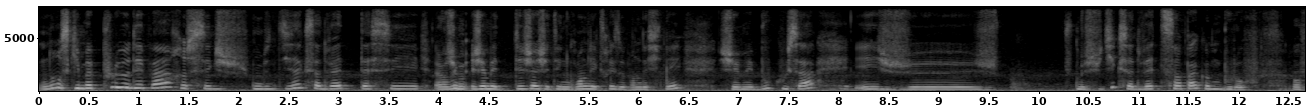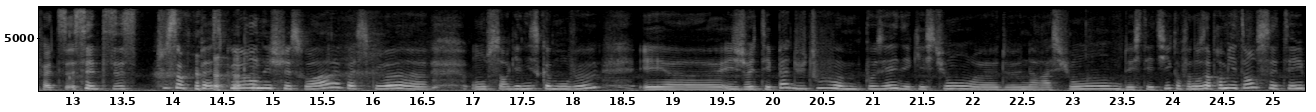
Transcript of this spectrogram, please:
non, ce qui m'a plu au départ, c'est que je me disais que ça devait être assez... Alors j'aimais déjà, j'étais une grande lectrice de bande dessinée, j'aimais beaucoup ça, et je je me suis dit que ça devait être sympa comme boulot. En fait, c'est tout simple parce qu'on est chez soi, parce que euh, on s'organise comme on veut, et, euh, je n'étais pas du tout à me poser des questions euh, de narration, d'esthétique. Enfin, dans un premier temps, c'était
